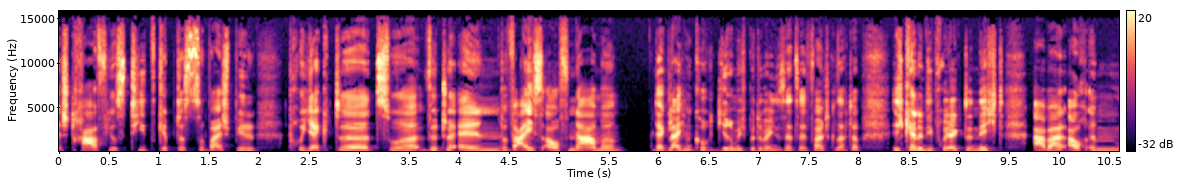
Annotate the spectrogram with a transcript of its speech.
Strafjustiz gibt es zum Beispiel Projekte zur virtuellen Beweisaufnahme dergleichen. Korrigiere mich bitte, wenn ich das jetzt falsch gesagt habe. Ich kenne die Projekte nicht, aber auch im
